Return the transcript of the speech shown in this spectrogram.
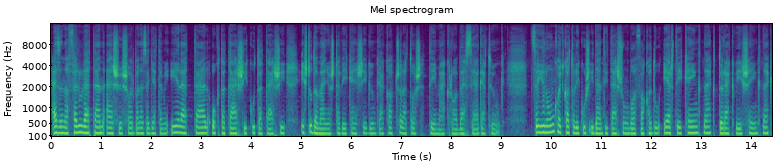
Ezen a felületen elsősorban az egyetemi élettel, oktatási, kutatási és tudományos tevékenységünkkel kapcsolatos témákról beszélgetünk. Célunk, hogy katolikus identitásunkból fakadó értékeinknek, törekvéseinknek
